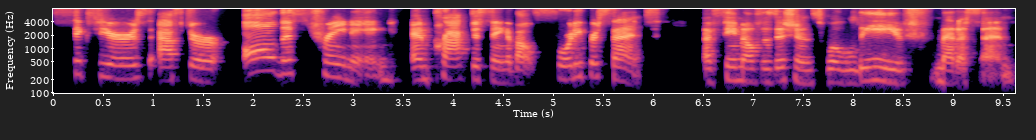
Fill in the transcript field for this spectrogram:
six years after all this training and practicing, about 40% of female physicians will leave medicine.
